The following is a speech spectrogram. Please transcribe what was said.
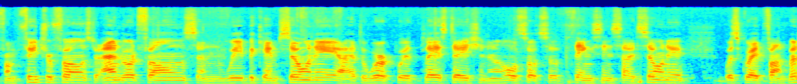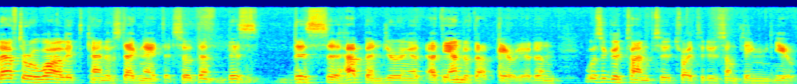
from feature phones to android phones and we became sony. I had to work with playstation and all sorts of things inside sony. It was great fun. But after a while it kind of stagnated. So then this this uh, happened during at, at the end of that period. And was a good time to try to do something new.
